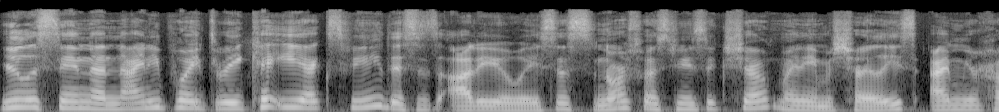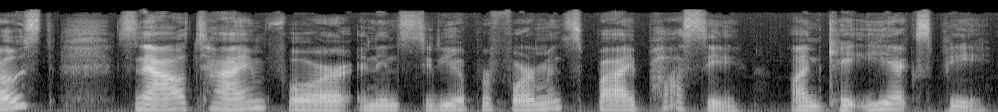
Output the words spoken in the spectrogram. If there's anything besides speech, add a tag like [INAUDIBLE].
You're listening to 90.3 KEXP. This is Audioasis, the Northwest Music Show. My name is Sharlese. I'm your host. It's now time for an in studio performance by Posse on KEXP.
